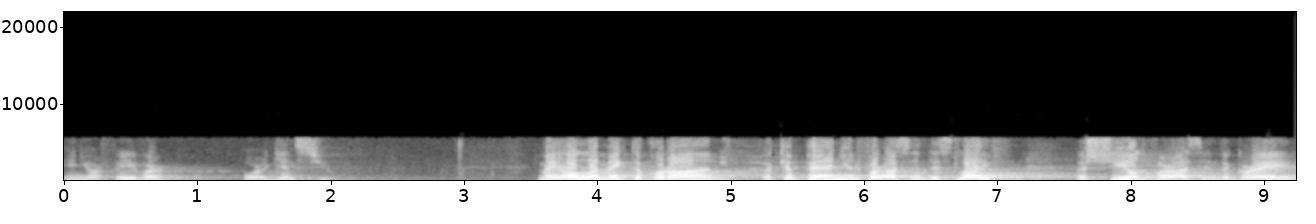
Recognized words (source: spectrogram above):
in your favor or against you. May Allah make the Quran a companion for us in this life, a shield for us in the grave,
